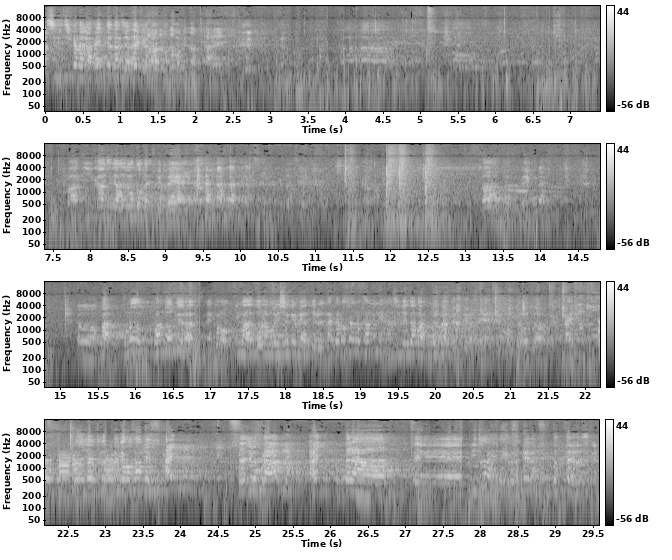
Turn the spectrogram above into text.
足に力が入ってたんじゃないかなと思います。はいまあ、いい感じで始まっとったんですけどね。ああのまあ、このバンドっていうのはですね、この今ドラムを一生懸命やってる中野さんのために始めたバンドなんですけどね、もともと。はい。主役中野さんです。はい。大丈夫ですか？はい。ただ、えー、リトライでございます。どうぞよろしく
